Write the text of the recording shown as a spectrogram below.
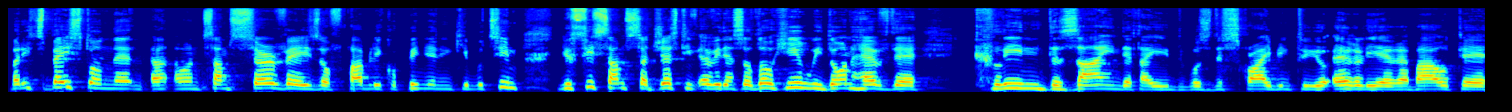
but it's based on the, uh, on some surveys of public opinion in kibbutzim. You see some suggestive evidence although here we don't have the clean design that I was describing to you earlier about uh,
